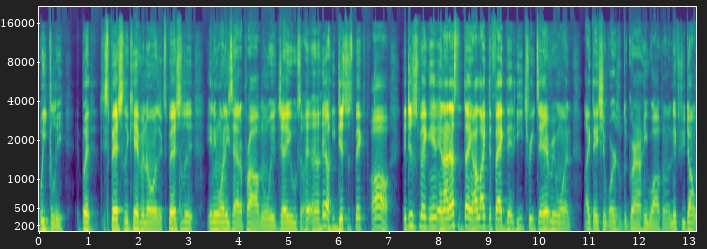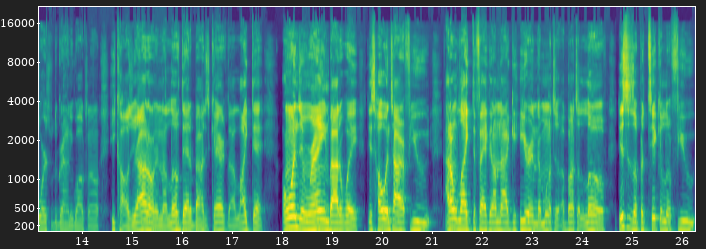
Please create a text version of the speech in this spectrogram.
weekly, but especially Kevin Owens, especially anyone he's had a problem with, Jey Uso. Hell, hell he disrespects Paul. He disrespects, and I, that's the thing. I like the fact that he treats everyone like they should worship the ground he walks on. And if you don't worship the ground he walks on, he calls you out on it. And I love that about his character. I like that. Owens and Reign, by the way, this whole entire feud, I don't like the fact that I'm not hearing a bunch of a bunch of love. This is a particular feud.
